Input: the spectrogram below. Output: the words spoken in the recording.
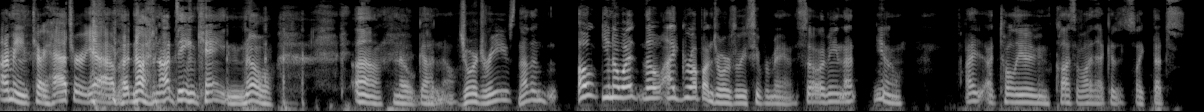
I mean Teri Hatcher, yeah, but no, not Dean Cain. No, uh, no, God, no. George Reeves. Nothing. Oh, you know what? Though I grew up on George Reeves Superman, so I mean that you know, I I totally didn't classify that because it's like that's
